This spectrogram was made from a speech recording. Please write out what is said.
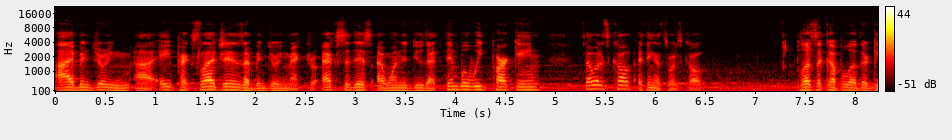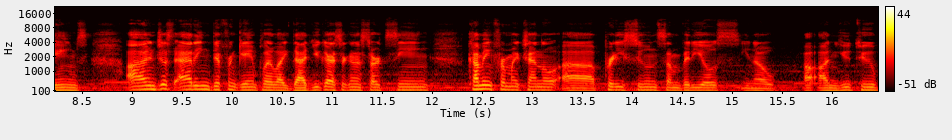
I've been doing uh, Apex Legends. I've been doing Metro Exodus. I want to do that Thimbleweed Park game. Is that what it's called? I think that's what it's called plus a couple other games uh, and just adding different gameplay like that you guys are going to start seeing coming from my channel uh, pretty soon some videos you know uh, on youtube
